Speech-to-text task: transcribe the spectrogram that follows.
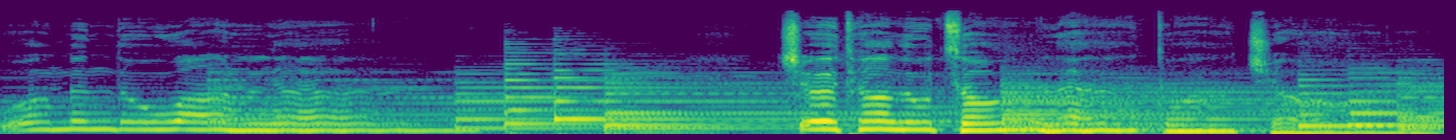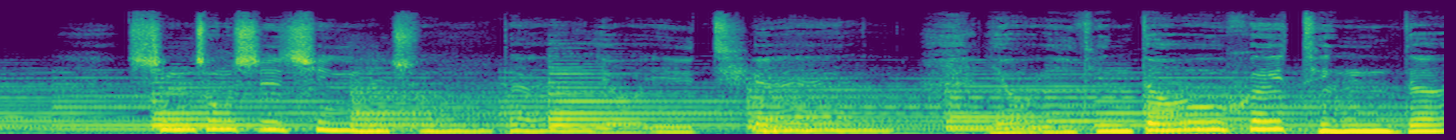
我们都忘了这条路走了多久，心中是清楚的。有一天，有一天都会停的。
